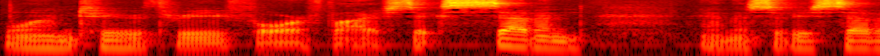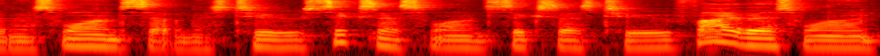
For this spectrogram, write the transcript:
One, two, three, four, five, six, seven. And this would be 7S1, 7S2, 6S1, 6S2, 5S1,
